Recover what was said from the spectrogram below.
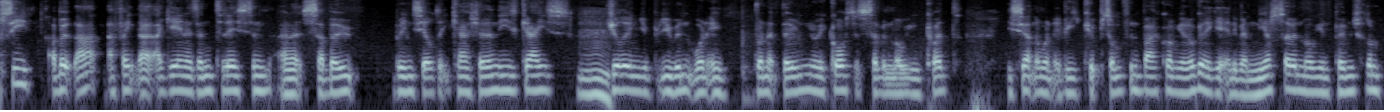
see about that. I think that again is interesting and it's about when Celtic cash in these guys. Mm. Jullien, you, you wouldn't want to run it down. You know, he cost us seven million quid. You certainly want to recoup something back on him. You're not going to get anywhere near seven million pounds for him,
